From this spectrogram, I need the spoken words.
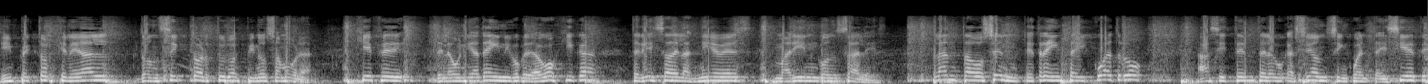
Inspector general don Sicto Arturo Espinosa Mora. Jefe de la unidad técnico-pedagógica Teresa de las Nieves Marín González. Planta docente 34, asistente de la educación 57,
